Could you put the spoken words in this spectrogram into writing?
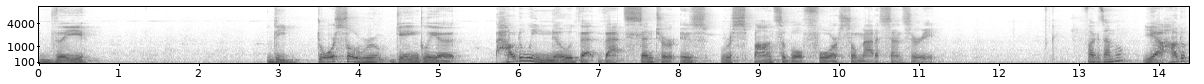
the the dorsal root ganglia how do we know that that center is responsible for somatosensory? For example, Yeah, how do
